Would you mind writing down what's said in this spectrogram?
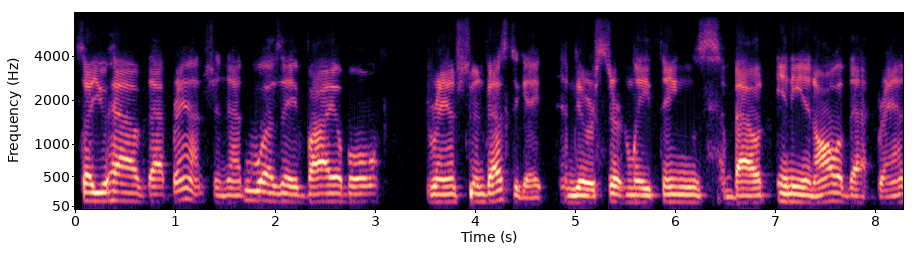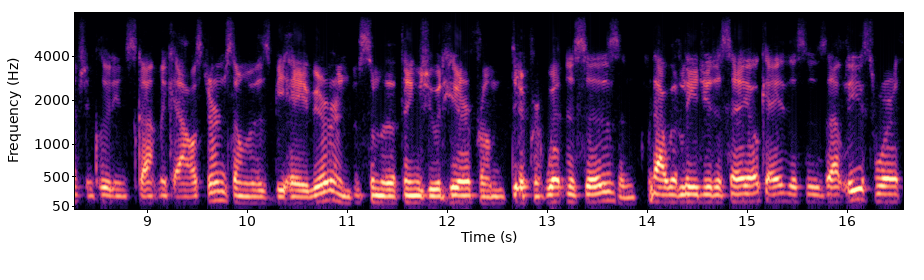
So you have that branch, and that was a viable branch to investigate. And there were certainly things about any and all of that branch, including Scott McAllister and some of his behavior and some of the things you would hear from different witnesses. And that would lead you to say, okay, this is at least worth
